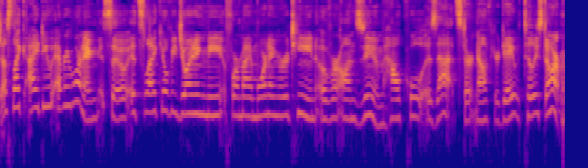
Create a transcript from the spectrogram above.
just like I do every morning. So it's like you'll be joining me for my morning routine over on Zoom. How cool is that? Starting off your day with Tilly Storm.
